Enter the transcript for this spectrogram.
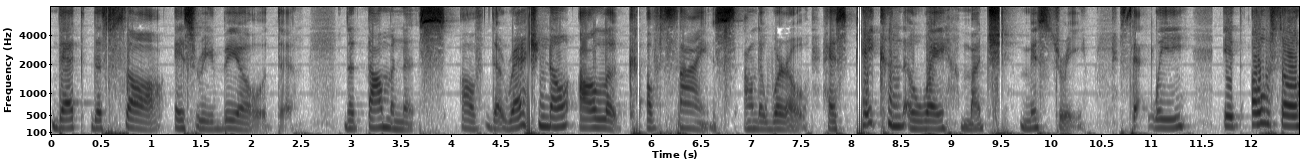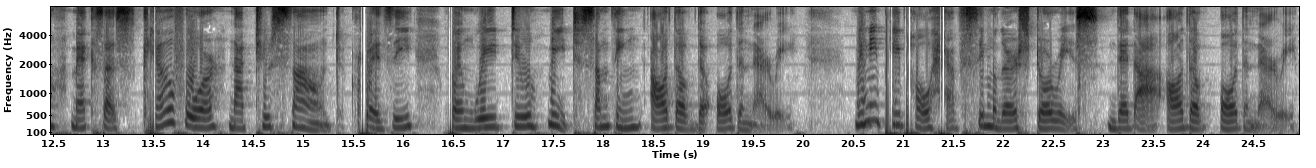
that the soul is revealed. The dominance of the rational outlook of science on the world has taken away much mystery. Sadly, it also makes us careful not to sound crazy when we do meet something out of the ordinary. Many people have similar stories that are out of ordinary.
